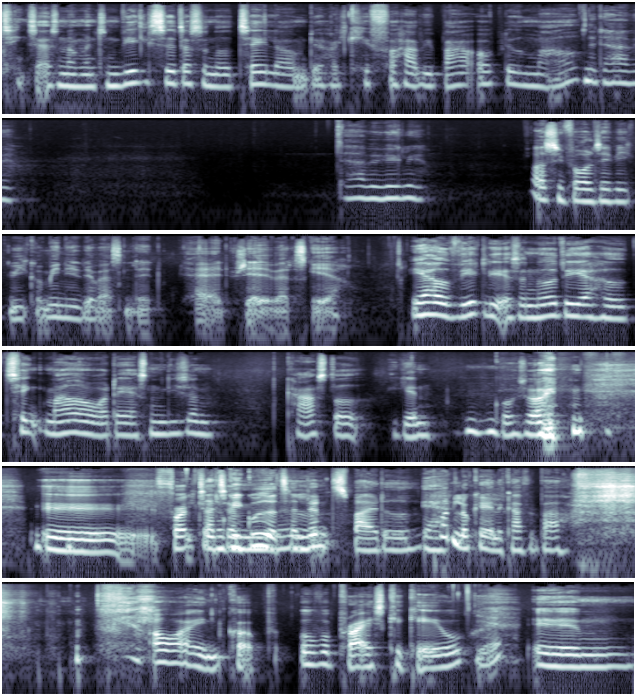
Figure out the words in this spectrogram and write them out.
Tænk så, altså, når man sådan virkelig sidder sådan noget og taler om det, hold kæft, for har vi bare oplevet meget. ja, det har vi. Det har vi virkelig. Også i forhold til, at vi, vi kom ind i det, var sådan lidt, ja, du ser, hvad der sker. Jeg havde virkelig, altså noget af det, jeg havde tænkt meget over, da jeg sådan ligesom castede igen, Mm-hmm. godsøjne, øh, folk til at tage gik ud og med talentspejdede ja. På den lokale kaffebar. over en kop overpriced kakao. Ja. Øhm,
